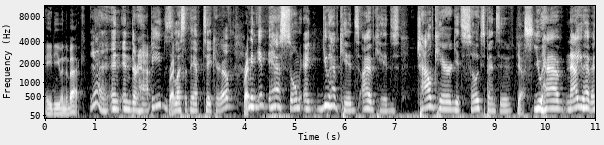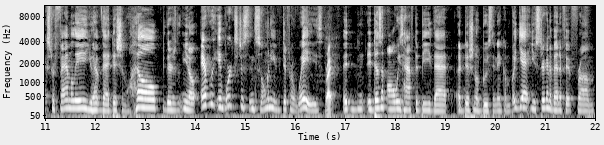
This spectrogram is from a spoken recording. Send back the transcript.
ADU in the back. Yeah, and and they're happy. Right. less that they have to take care of. Right. I mean, it has so many. You have kids. I have kids. Childcare gets so expensive. Yes. You have now you have extra family. You have the additional help. There's you know every it works just in so many different ways. Right. It it doesn't always have to be that additional boost in income, but yet you're still going to benefit from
